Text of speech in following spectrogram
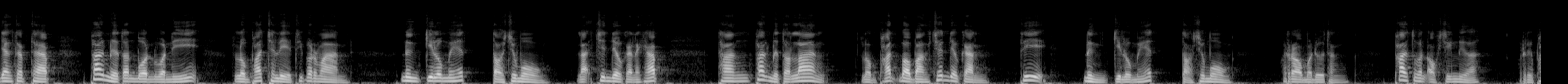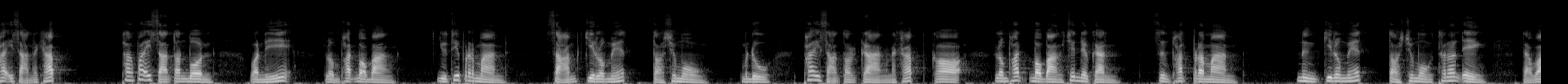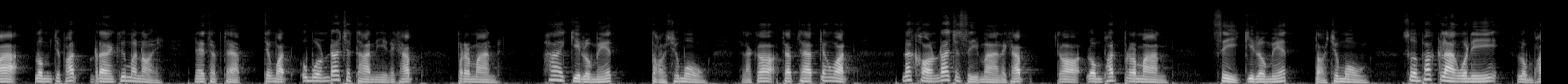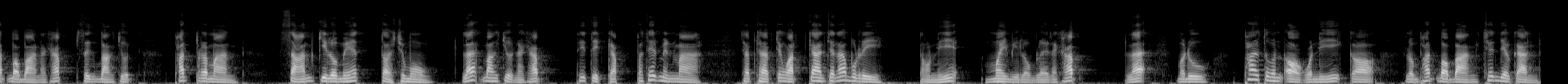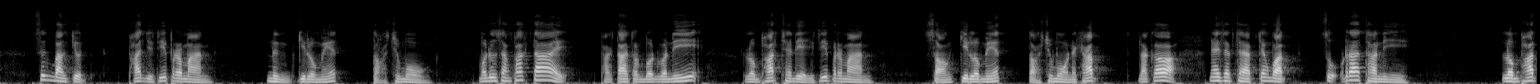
อย่างแถบๆ ภาคเหนือตอนบนวันนี้ ลมพัดเฉลี่ยที่ประมาณ 1 กิโลเมตร ต่อชั่วโมง และเช่นเดียวกันนะครับ ทางภาคเหนือตอนล่าง ลมพัดเบาบางเช่นเดียวกันที่ 1 กิโลเมตร ต่อชั่วโมง เรามาดูทางภาคตะวันออกเฉียงเหนือ หรือภาคอีสานนะครับ ทางภาคอีสานตอนบน วันนี้ลมพัดเบาบางอยู่ที่ประมาณ 3 กิโลเมตร ต่อชั่วโมง มาดูภาคอีสานตอนกลางนะครับ ก็ลมพัดเบาบางเช่นเดียวกัน ซึ่งพัดประมาณ 1 กิโลเมตร ต่อชั่วโมงเท่านั้นเอง แต่ว่าลมจะพัดแรงขึ้นมาหน่อย ในแถบจังหวัดอุบลราชธานีนะครับ ประมาณ 5 กิโลเมตร ต่อชั่วโมง แล้วก็แถบจังหวัดนครราชสีมานะครับ ก็ลมพัดประมาณ 4 กิโลเมตร ต่อชั่วโมง ส่วนภาคกลางวันนี้ลมพัดเบาบางนะครับ ซึ่งบางจุดพัดประมาณ 3 กิโลเมตร ต่อชั่วโมง และบางจุดนะครับ ที่ติดกับประเทศเมียนมาแถบจังหวัดกาญจนบุรีตรงนี้ไม่มีลมเลยนะครับ และมาดูภาคตะวันออกวันนี้ก็ ลมพัดเบาบางเช่นเดียวกัน ซึ่งบางจุดพัดอยู่ที่ประมาณ 1 กิโลเมตร ต่อชั่วโมง มาดูทางภาคใต้ ภาคใต้ตอนบนวันนี้ ลมพัดเฉลี่ยอยู่ที่ประมาณ 2 กิโลเมตร ต่อชั่วโมงนะครับ แล้วก็ในแถบจังหวัดสุราษฎร์ธานี ลมพัด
